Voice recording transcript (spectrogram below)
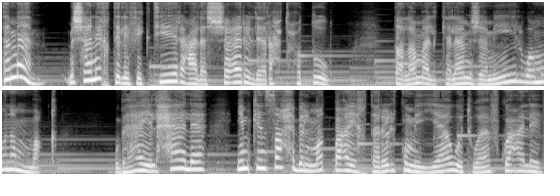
تمام مش هنختلف كتير على الشعر اللي رح تحطوه. طالما الكلام جميل ومنمق. وبهاي الحالة يمكن صاحب المطبع يختار لكم إياه وتوافقوا عليه.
